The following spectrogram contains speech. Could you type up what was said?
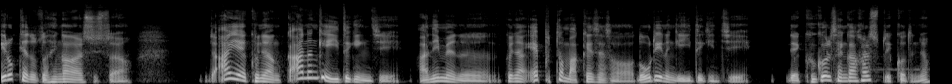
이렇게도 또 생각할 수 있어요. 아예 그냥 까는 게 이득인지 아니면은 그냥 애프터 마켓에서 노리는 게 이득인지 네 그걸 생각할 수도 있거든요.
